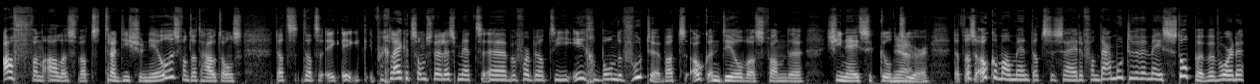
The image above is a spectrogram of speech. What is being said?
af van alles wat traditioneel is, want dat houdt ons, dat, dat, ik, ik vergelijk het soms wel eens met uh, bijvoorbeeld die ingebonden voeten, wat ook een deel was van de Chinese cultuur. Ja. Dat was ook een moment dat ze zeiden van daar moeten we mee stoppen. We worden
